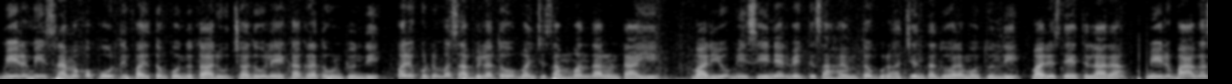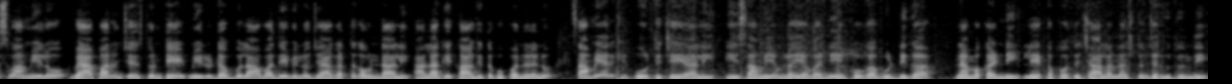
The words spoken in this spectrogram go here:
మీరు మీ శ్రమకు పూర్తి ఫలితం పొందుతారు. చదువుల ఏకాగ్రత ఉంటుంది. మరియు కుటుంబ సభ్యులతో మంచి సంబంధాలుంటాయి. మరియు మీ సీనియర్ వ్యక్తి సహాయంతో గృహ చింత దూరమవుతుంది. మరియు స్నేహితులారా మీరు భాగస్వామిలో వ్యాపారం చేస్తుంటే మీరు డబ్బు లావాదేవీలో జాగ్రత్తగా ఉండాలి. అలాగే కాగితపు పనులను సమయానికి పూర్తి చేయాలి. ఈ సమయంలో ఎవరిని ఎక్కువగా గుడ్డిగా నమ్మకండి. లేకపోతే చాలా నష్టం జరుగుతుంది.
